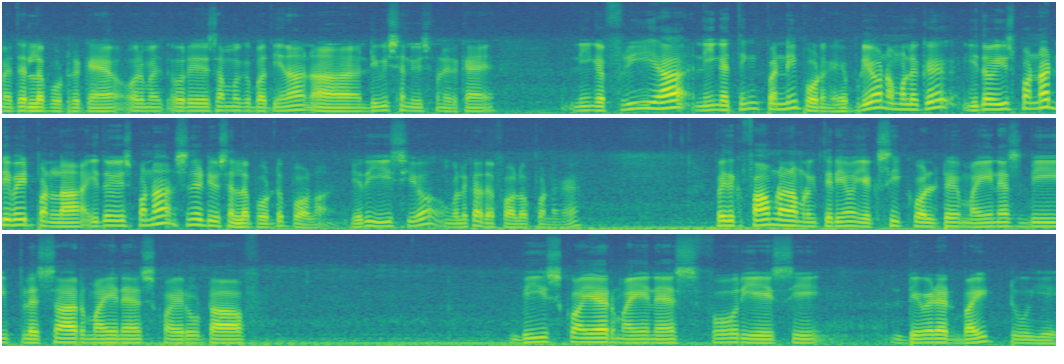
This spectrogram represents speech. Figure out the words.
மெத்தடில் போட்டிருக்கேன். ஒரு மெ ஒரு சம்முக்கு பார்த்தீங்கன்னா நான் டிவிஷன் யூஸ் பண்ணியிருக்கேன் நீங்கள் ஃப்ரீயாக நீங்கள் திங்க் பண்ணி போடுங்க. எப்படியோ நம்மளுக்கு இதை யூஸ் பண்ணால் டிவைட் பண்ணலாம். இதை யூஸ் பண்ணால் சிந்தரி டிவிஷனில் போட்டு போகலாம். எது ஈஸியோ உங்களுக்கு அதை ஃபாலோ பண்ணுங்கள் இப்போ இதுக்கு ஃபார்முலா நம்மளுக்கு தெரியும் x equal to minus b plus or minus square root of b square minus four ac divided by 2a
